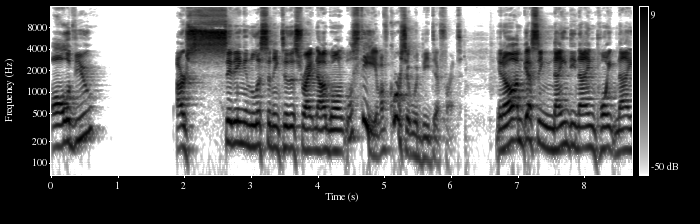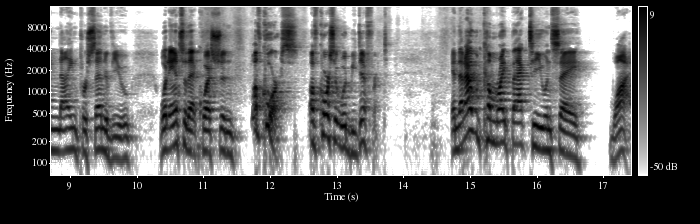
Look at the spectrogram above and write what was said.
all of you are sitting and listening to this right now going, well, Steve, of course it would be different. You know, I'm guessing 99.99% of you would answer that question, of course. Of course it would be different. And then I would come right back to you and say, why?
